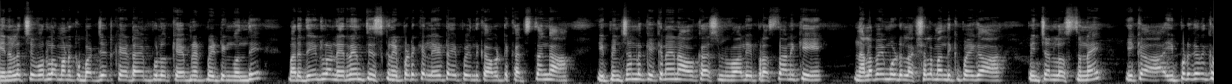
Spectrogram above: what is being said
ఈ నెల చివరిలో మనకు బడ్జెట్ కేటాయింపులు కేబినెట్ మీటింగ్ ఉంది. మరి దీంట్లో నిర్ణయం తీసుకుని ఇప్పటికే లేట్ అయిపోయింది కాబట్టి ఖచ్చితంగా ఈ పింఛన్లకు ఇకనైనా అవకాశం ఇవ్వాలి. ప్రస్తుతానికి నలభై మూడు లక్షల మందికి పైగా పింఛన్లు వస్తున్నాయి. ఇక ఇప్పుడు కనుక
